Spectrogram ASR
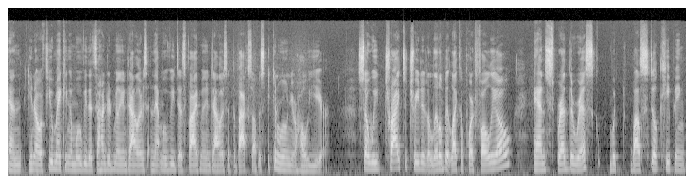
And you know, if you're making a movie that's $100 million and that movie does $5 million at the box office, it can ruin your whole year. So we tried to treat it a little bit like a portfolio and spread the risk while still keeping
